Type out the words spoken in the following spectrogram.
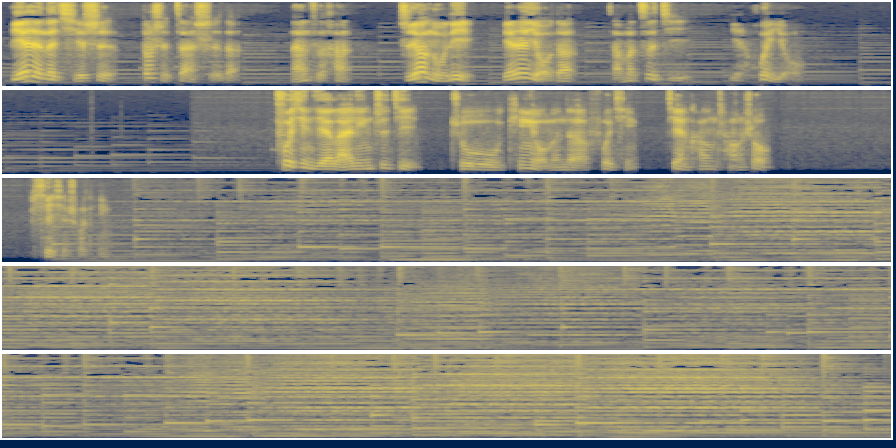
别人的歧视都是暂时的。男子汉，只要努力，别人有的，咱们自己也会有。父亲节来临之际，祝听友们的父亲健康长寿。谢谢收听。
